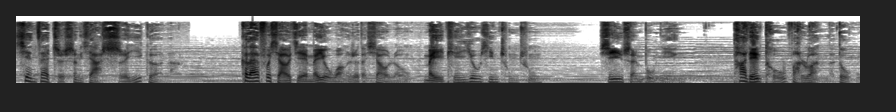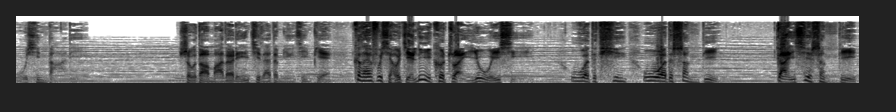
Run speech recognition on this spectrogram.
现在只剩下十一个了。”克莱夫小姐没有往日的笑容，每天忧心忡忡，心神不宁，她连头发乱了都无心打理。收到马德琳寄来的明信片。克莱夫小姐立刻转忧为喜，我的天，我的上帝，感谢上帝，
